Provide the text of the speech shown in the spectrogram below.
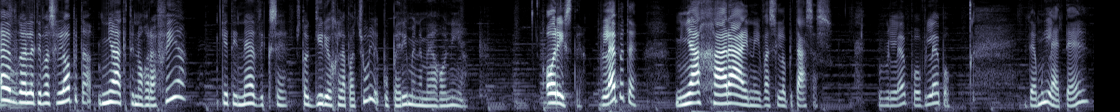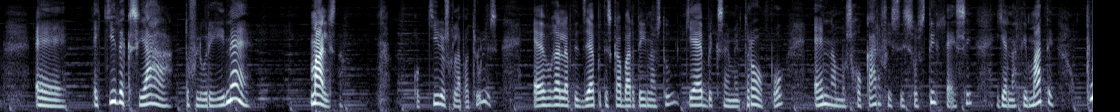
Έβγαλε τη βασιλόπιτα μια ακτινογραφία και την έδειξε στον κύριο Χλαπατσούλη που περίμενε με αγωνία. Ορίστε, βλέπετε, μια χαρά είναι η βασιλοπιτά σας. Βλέπω, βλέπω. Δεν μου λέτε, ε, εκεί δεξιά το φλουρί είναι; Μάλιστα. Ο κύριος Χλαπατσούλης έβγαλε από την τσέπη της καμπαρτίνας του και έμπηξε με τρόπο ένα μοσχοκάρφι στη σωστή θέση για να θυμάται πού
